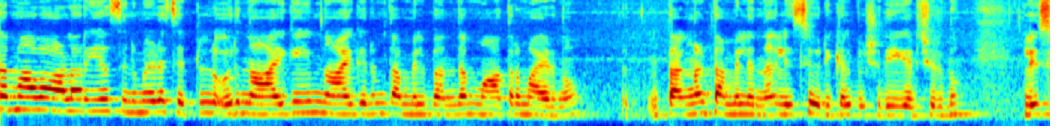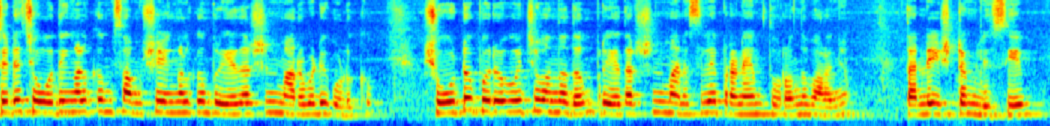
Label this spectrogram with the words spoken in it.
ദമാവ ആളറിയ സിനിമയുടെ സെറ്റിൽ ഒരു നായികയും നായകനും തമ്മിൽ ബന്ധം മാത്രമായിരുന്നു. തങ്ങൾ തമ്മിലെന്ന് ലിസി ഒരിക്കൽ വിശദീകരിച്ചിരുന്നു. ലിസിയുടെ ചോദ്യങ്ങൾക്കും സംശയങ്ങൾക്കും പ്രിയദർശൻ മറുപടി കൊടുക്കും. ഷൂട്ട് പുരോഗമിച്ചു വന്നതും പ്രിയദർശൻ മനസ്സിലെ പ്രണയം തുറന്നു പറഞ്ഞു. തന്റെ ഇഷ്ടം ലിസിയും.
